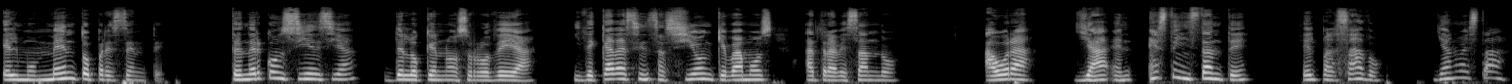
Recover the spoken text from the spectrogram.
el momento presente, tener conciencia de lo que nos rodea y de cada sensación que vamos atravesando. Ahora, ya en este instante, el pasado ya no está.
